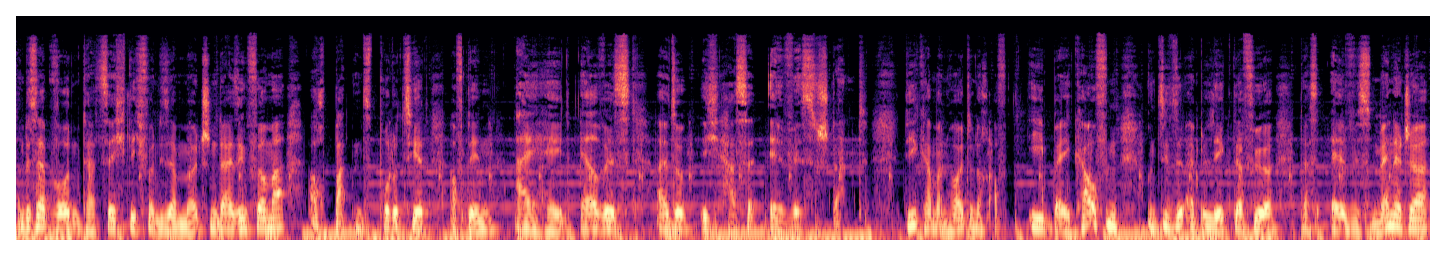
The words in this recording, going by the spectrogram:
und deshalb wurden tatsächlich von dieser Merchandising-Firma auch Buttons produziert, auf denen I hate Elvis, also ich hasse Elvis stand. Die kann man heute noch auf eBay kaufen und sie sind ein Beleg dafür, dass Elvis Manager,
